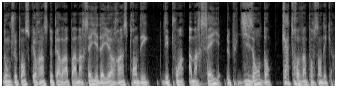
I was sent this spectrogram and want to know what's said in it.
donc je pense que Reims ne perdra pas à Marseille. Et d'ailleurs, Reims prend des, des points à Marseille depuis 10 ans dans 80% des cas.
